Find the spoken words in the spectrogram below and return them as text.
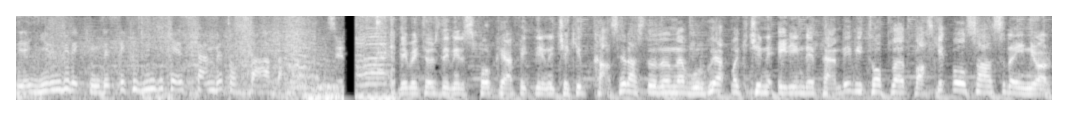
diye 21 Ekim'de 8. kez pembe top sahada. Demet Özdemir spor kıyafetlerini çekip kanser hastalarına vurgu yapmak için elinde pembe bir topla basketbol sahasına iniyor.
